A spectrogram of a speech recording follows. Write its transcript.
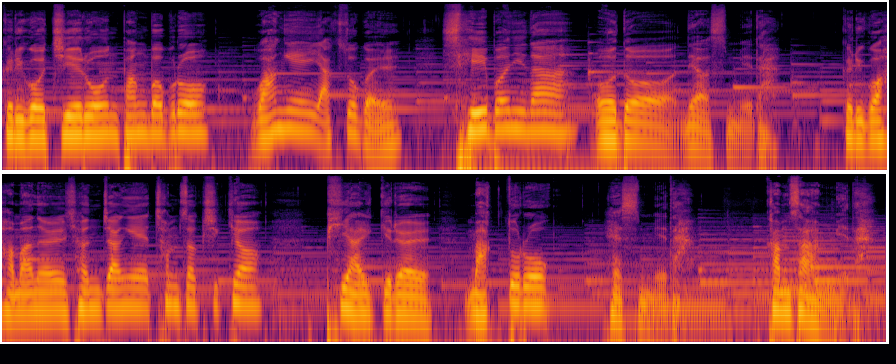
그리고 지혜로운 방법으로 왕의 약속을 세 번이나 얻어내었습니다. 그리고 하만을 현장에 참석시켜 피할 길을 막도록 했습니다. 감사합니다.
